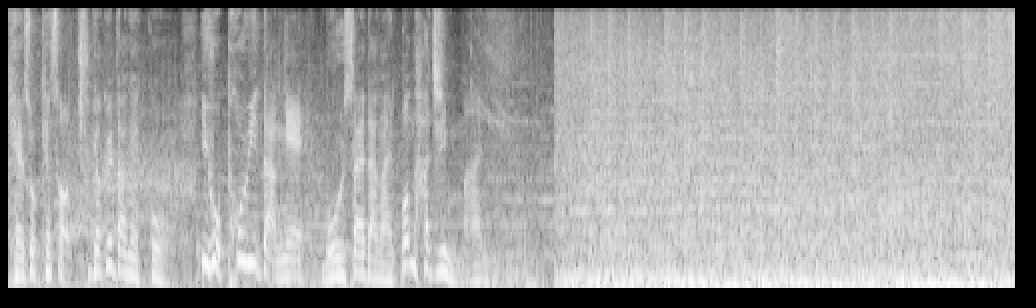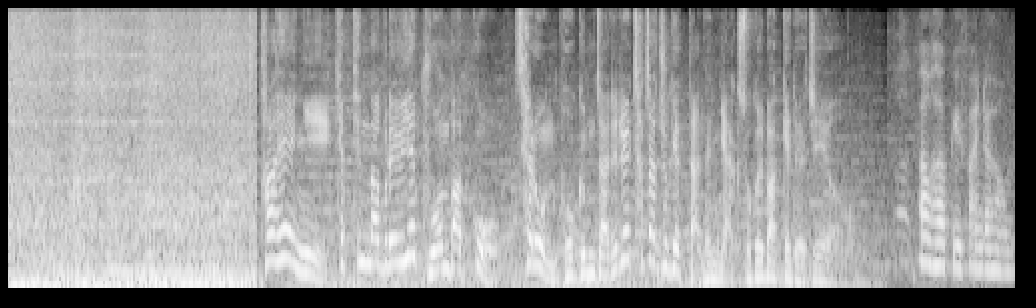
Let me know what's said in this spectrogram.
계속해서 추격을 당했고 이후 포위당해 몰살당할 뻔하지만 다행히 캡틴 마블에 의해 구원받고 새로운 보금자리를 찾아주겠다는 약속을 받게 되지요. I'll help you find a home.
